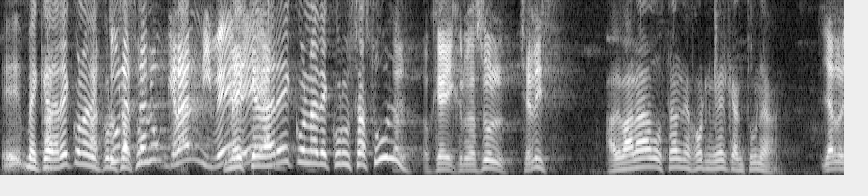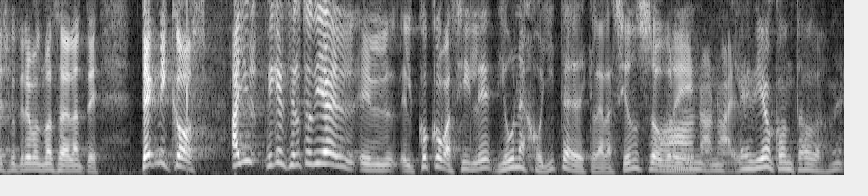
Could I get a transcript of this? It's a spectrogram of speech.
eh, me quedaré con la de Cruz Antuna está Azul. en un gran nivel. Me ¿eh? quedaré con la de Cruz Azul. Ok, Cruz Azul. Chelis, Alvarado está al mejor nivel que Antuna. Ya lo discutiremos más adelante. Técnicos. Hay fíjense, el otro día el, el- el Coco Basile dio una joyita de declaración sobre No, no, no, le dio con todo. ¿eh?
